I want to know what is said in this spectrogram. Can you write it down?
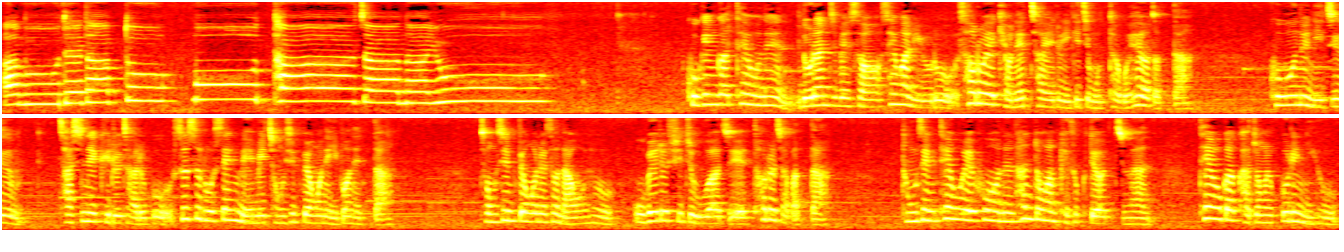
아무 대답도 못하잖아요. 고갱과 태호는 노란집에서 생활 이후로 서로의 견해 차이를 이기지 못하고 헤어졌다. 고우는 이 즈음 자신의 귀를 자르고 스스로 생매미 정신병원에 입원했다. 정신병원에서 나온 후 오베르시즈 우아즈에 털을 잡았다. 동생 태우의 후원은 한동안 계속되었지만 태우가 가정을 꾸린 이후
